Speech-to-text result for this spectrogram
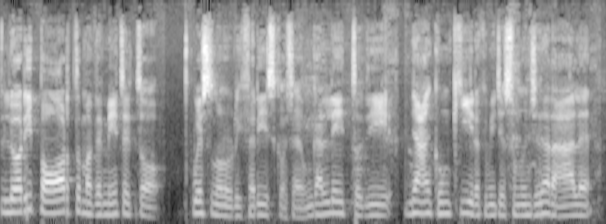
lo riporto, ma ovviamente ho detto, questo non lo riferisco, cioè un galletto di neanche un chilo che mi dice sono un generale.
